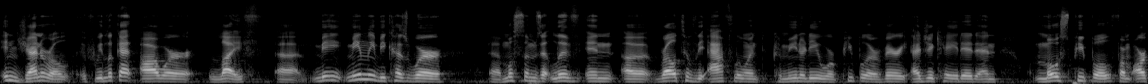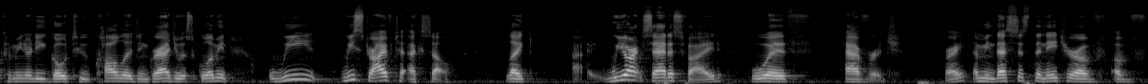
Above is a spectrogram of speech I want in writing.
in general, if we look at our life, uh, me, mainly because we're uh, Muslims that live in a relatively affluent community where people are very educated and most people from our community go to college and graduate school. I mean, we we strive to excel. Like we aren't satisfied with average, right? I mean, that's just the nature of of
